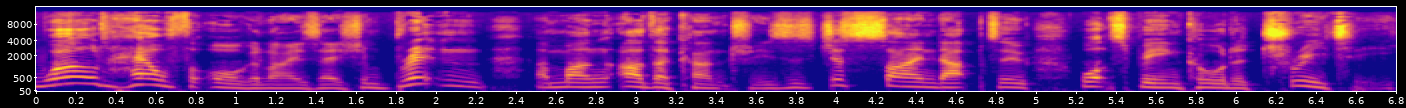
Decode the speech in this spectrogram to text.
World Health Organization, Britain, among other countries, has just signed up to what's being called a treaty.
